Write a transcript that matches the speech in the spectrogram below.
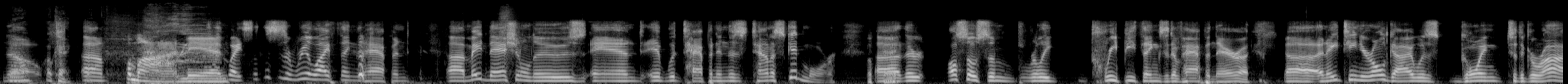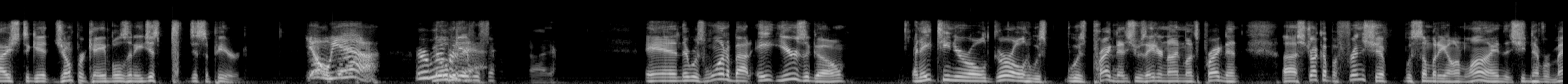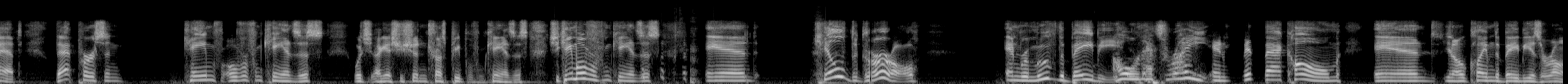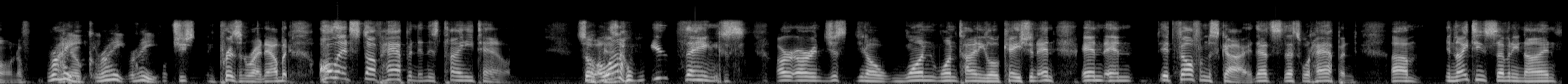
No. Okay. Um, Come on, man. anyway, so this is a real life thing that happened. Uh, made national news, and it would happen in this town of Skidmore. Uh, there are also some really creepy things that have happened there. Uh, uh, an 18 year old guy was going to the garage to get jumper cables, and he just disappeared. Yo, yeah. I remember Nobody that. ever found the guy. And there was one about eight years ago. An 18 year old girl who was who was pregnant. She was eight or nine months pregnant. Uh, struck up a friendship with somebody online that she'd never met. That person came over from Kansas, which I guess you shouldn't trust people from Kansas. She came over from Kansas and killed the girl and removed the baby Oh, that's right. and went back home and you know claimed the baby as her own. Right, know, right, right. she's in prison right now, but all that stuff happened in this tiny town. So Okay. a lot of weird things are, are in just you know one one tiny location, and and and it fell from the sky. That's that's what happened. Um, in 1979,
